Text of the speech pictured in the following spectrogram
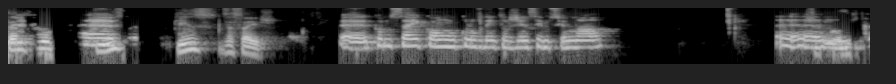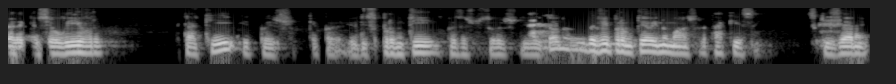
Tanto 15, 15 16. Uh, comecei com o Clube de Inteligência Emocional. Uh, vou mostrar aqui o seu livro, que está aqui, e depois é eu disse prometi, depois as pessoas dizem, então o Davi prometeu e não mostra, está aqui assim se quiserem,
